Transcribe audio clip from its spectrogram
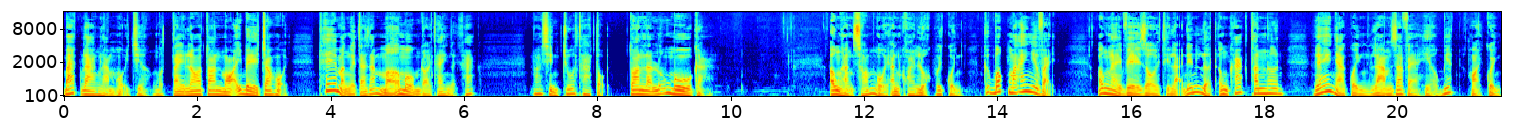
Bác đang làm hội trưởng, một tay lo toan mọi bề cho hội. Thế mà người ta dám mở mồm đòi thay người khác. Nói xin Chúa tha tội, toàn là lũ mù cả. Ông hàng xóm ngồi ăn khoai luộc với Quỳnh, cứ bốc mãi như vậy. Ông này về rồi thì lại đến lượt ông khác thân hơn, ghé nhà Quỳnh làm ra vẻ hiểu biết, hỏi Quỳnh.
